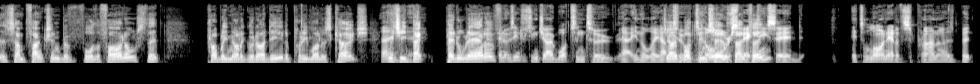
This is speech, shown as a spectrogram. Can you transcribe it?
at some function before the finals that probably not a good idea to put him on as coach, which he backpedaled out of. And it was interesting, Jobe Watson too, uh, in the lead up Joe to Watson it. With all respect, he said it's a line out of The Sopranos, but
